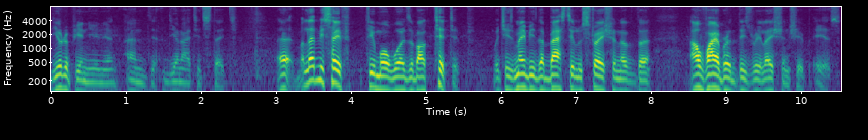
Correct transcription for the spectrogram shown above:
the European Union and the United States. Uh, but let me say a few more words about TTIP, which is maybe the best illustration of the, how vibrant this relationship is.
